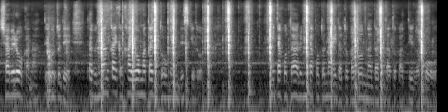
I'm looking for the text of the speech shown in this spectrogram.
喋ろうかなということで多分何回か会話をまたぐと思うんですけど見たことある見たことないだとかどんなだったとかっていうのをこ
